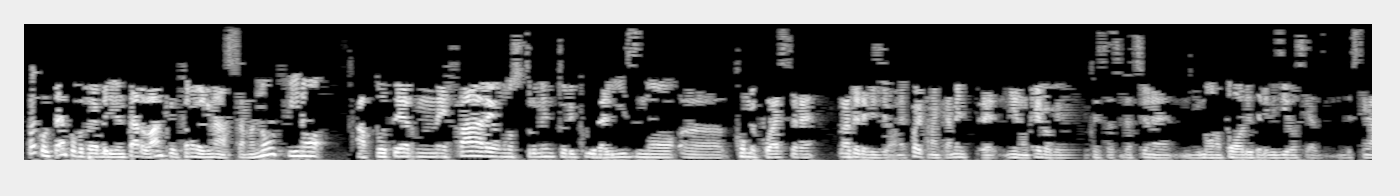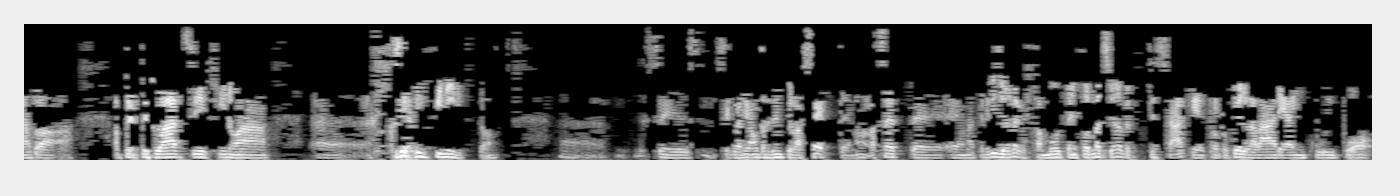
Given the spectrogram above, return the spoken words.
Poi col tempo potrebbe diventarlo anche un fenomeno di massa, ma non fino a poterne fare uno strumento di pluralismo uh, come può essere la televisione. Poi francamente io non credo che questa situazione di monopolio televisivo sia destinato a, perpetuarsi fino a, così all'infinito. Uh, se, se, guardiamo per esempio la 7, no? la 7 è una televisione che fa molta informazione perché sa che è proprio quella l'area in cui può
